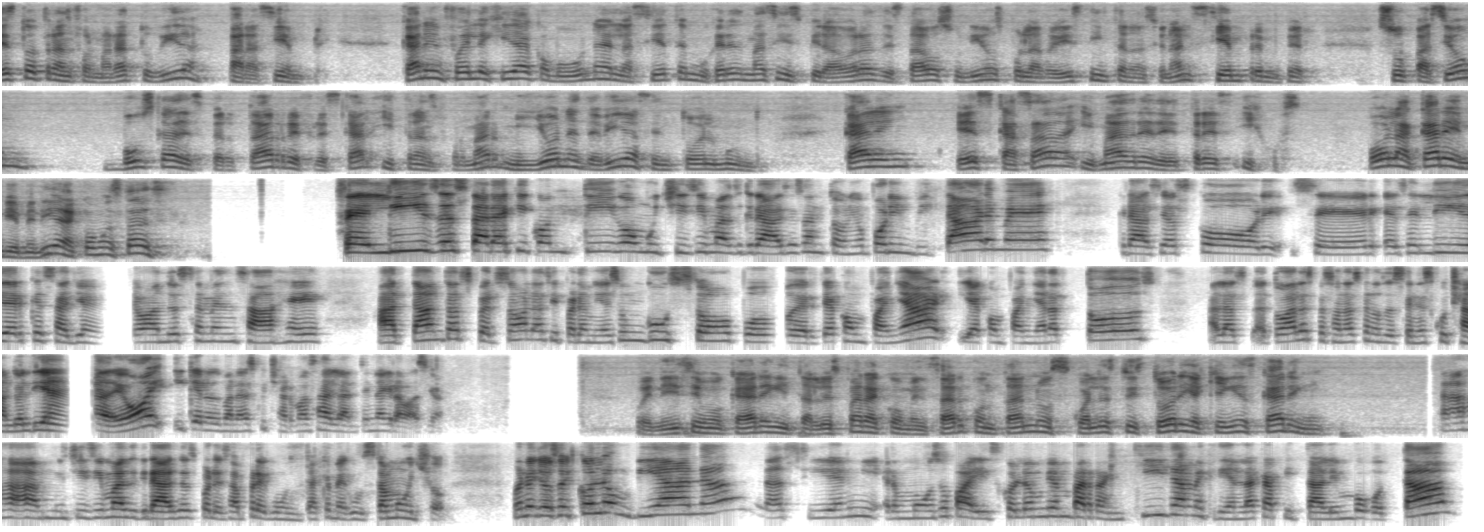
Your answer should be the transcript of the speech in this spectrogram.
Esto transformará tu vida para siempre. Karen fue elegida como una de las siete mujeres más inspiradoras de Estados Unidos por la revista internacional Siempre Mujer. Su pasión busca despertar, refrescar y transformar millones de vidas en todo el mundo. Karen es casada y madre de tres hijos. Hola Karen, bienvenida, ¿cómo estás? Feliz de estar aquí contigo. Muchísimas gracias, Antonio, por invitarme. Gracias por ser ese líder que está llevando este mensaje a tantas personas y para mí es un gusto poderte acompañar y acompañar a todos, a, las, a todas las personas que nos estén escuchando el día de hoy y que nos van a escuchar más adelante en la grabación. Buenísimo, Karen. Y tal vez para comenzar, contanos cuál es tu historia, quién es Karen. Ajá, muchísimas gracias por esa pregunta que me gusta mucho. Bueno, yo soy colombiana, nací en mi hermoso país, Colombia, en Barranquilla, me crié en la capital, en Bogotá.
